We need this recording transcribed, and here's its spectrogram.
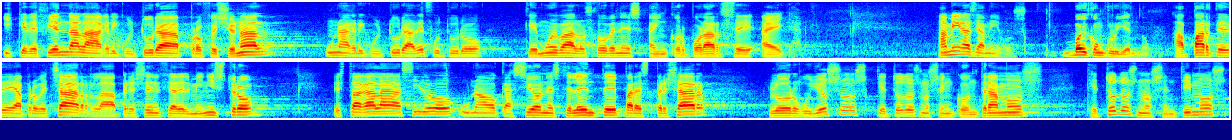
y que defienda la agricultura profesional, una agricultura de futuro que mueva a los jóvenes a incorporarse a ella. Amigas y amigos, voy concluyendo. Aparte de aprovechar la presencia del ministro, esta gala ha sido una ocasión excelente para expresar lo orgullosos que todos nos encontramos, que todos nos sentimos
